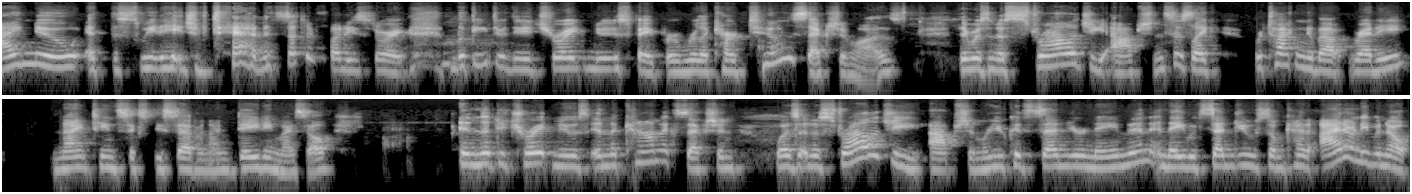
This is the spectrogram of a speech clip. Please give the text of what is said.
I knew at the sweet age of 10, it's such a funny story. Mm. Looking through the Detroit newspaper where the cartoon section was, there was an astrology option. This is like, we're talking about ready, 1967. I'm dating myself in the Detroit News, in the comic section, was an astrology option where you could send your name in and they would send you some kind of, I don't even know.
